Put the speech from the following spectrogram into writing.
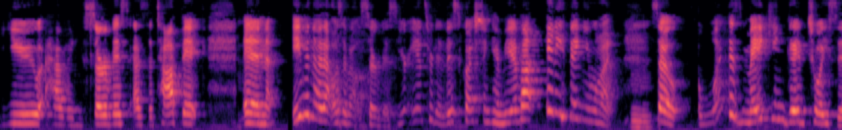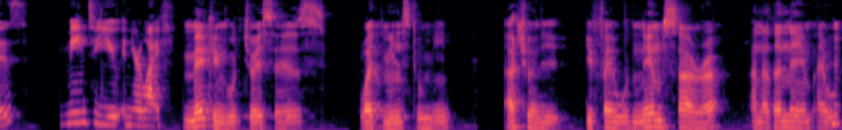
you having service as the topic. And even though that was about service, your answer to this question can be about anything you want. Mm. So, what does making good choices mean to you in your life? Making good choices, what means to me, actually, if I would name Sarah another name, I would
